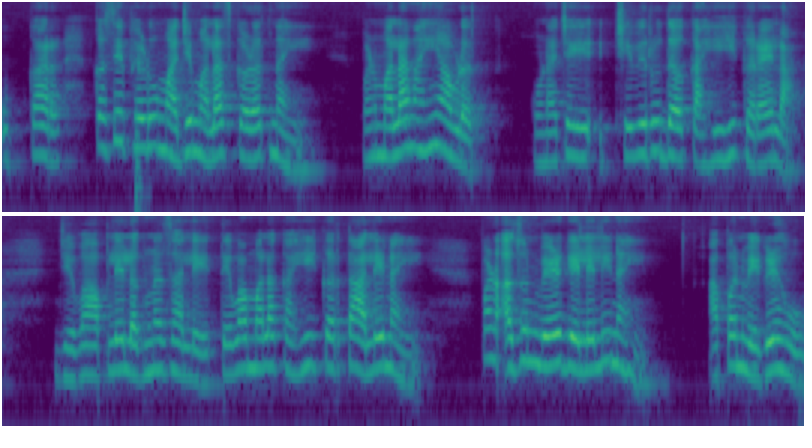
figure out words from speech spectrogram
उपकार कसे फेडू माझे मलाच कळत नाही. पण मला नाही आवडत कोणाच्या इच्छेविरुद्ध काहीही करायला. जेव्हा आपले लग्न झाले तेव्हा मला काहीही करता आले नाही. पण अजून वेळ गेलेली नाही. आपण वेगळे होऊ.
